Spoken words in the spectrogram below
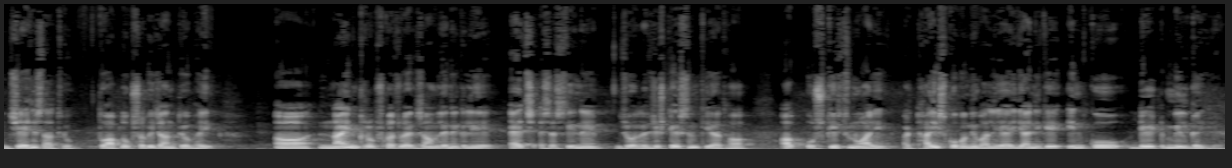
जय हिंद साथियों। तो आप लोग सभी जानते हो भाई नाइन ग्रुप्स का जो एग्ज़ाम लेने के लिए एच ने जो रजिस्ट्रेशन किया था, अब उसकी सुनवाई 28 को होने वाली है, यानी कि इनको डेट मिल गई है।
